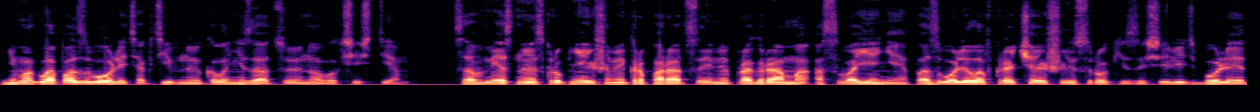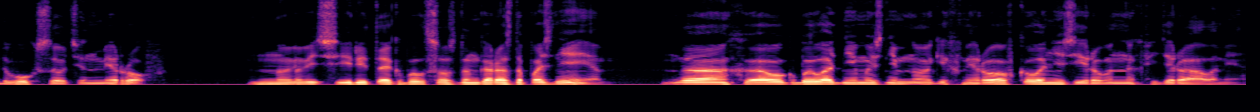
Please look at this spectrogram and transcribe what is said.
не могла позволить активную колонизацию новых систем. Совместная с крупнейшими корпорациями программа освоения позволила в кратчайшие сроки заселить более двух сотен миров. Но ведь Иритек был создан гораздо позднее. Да, Хаук был одним из немногих миров, колонизированных федералами.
